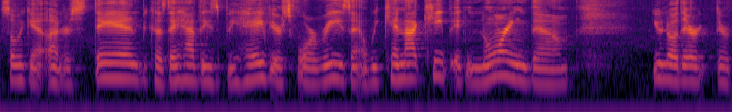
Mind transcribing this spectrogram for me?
so we can understand because they have these behaviors for a reason we cannot keep ignoring them. You know they're they're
